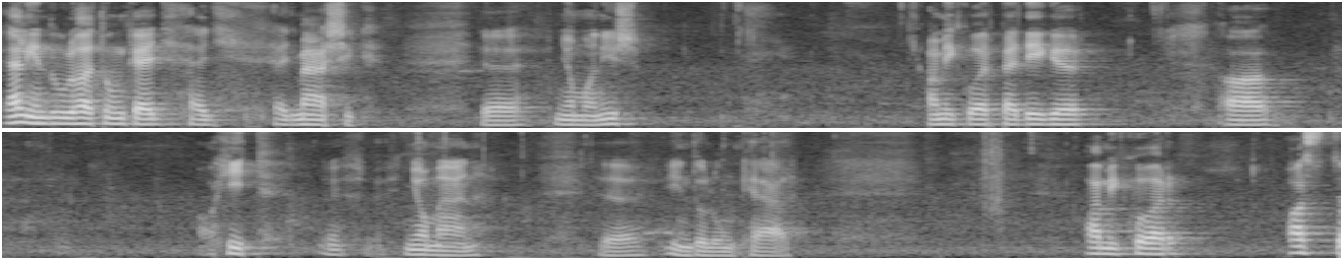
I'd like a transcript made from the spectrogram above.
elindulhatunk egy, egy, egy másik nyomon is, amikor pedig a, a hit nyomán indulunk el. Amikor azt,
